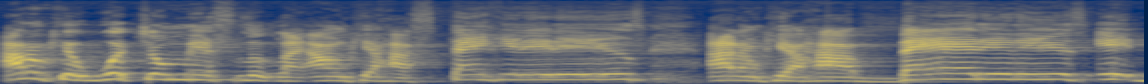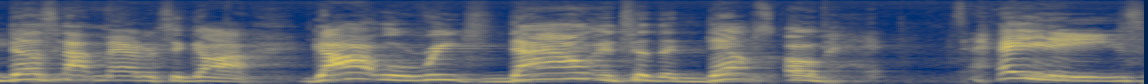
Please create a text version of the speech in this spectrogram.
I don't care what your mess look like. I don't care how stinking it is. I don't care how bad it is. It does not matter to God. God will reach down into the depths of Hades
